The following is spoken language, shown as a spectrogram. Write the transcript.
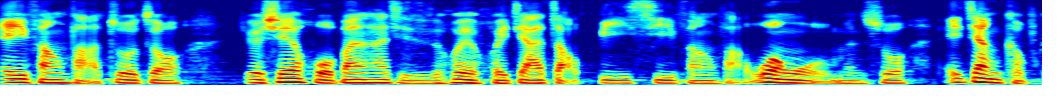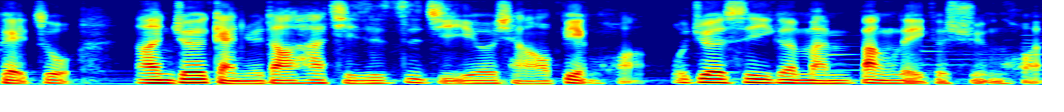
A 方法做之后，有些伙伴他其实会回家找 B、C 方法，问我们说：“诶，这样可不可以做？”然后你就会感觉到他其实自己也有想要变化。我觉得是一个蛮棒的一个循环。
